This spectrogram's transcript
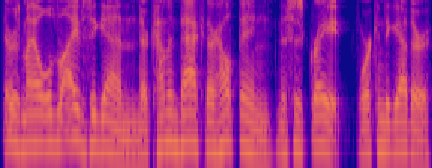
there's my old lives again. They're coming back. They're helping. This is great. Working together.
